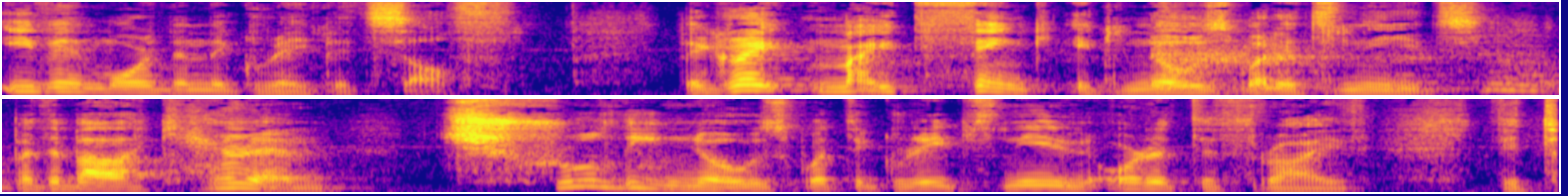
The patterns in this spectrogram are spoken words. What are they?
even more than the grape itself. The grape might think it knows what it needs, but the Balakerem truly knows what the grapes need in order to thrive. And the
